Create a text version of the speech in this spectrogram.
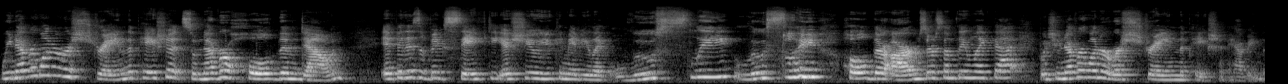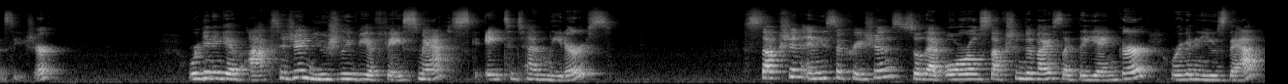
We never want to restrain the patient, so never hold them down. If it is a big safety issue, you can maybe like loosely, loosely hold their arms or something like that, but you never want to restrain the patient having the seizure. We're going to give oxygen, usually via face mask, 8 to 10 liters. Suction any secretions, so that oral suction device like the Yankauer, we're going to use that.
